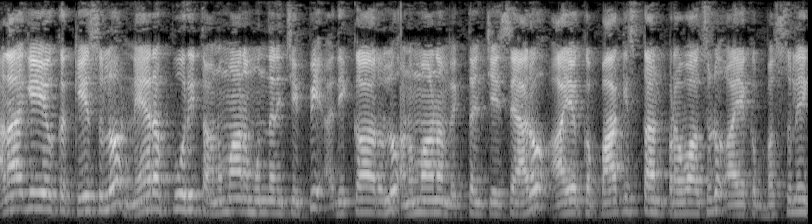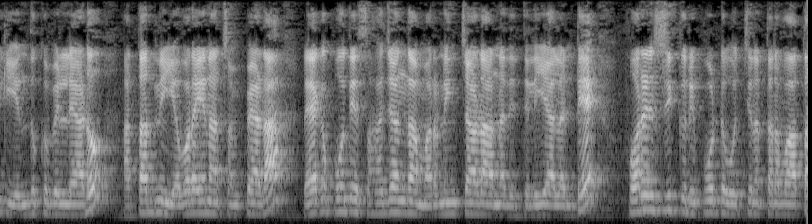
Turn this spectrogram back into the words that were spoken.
అలాగే ఈ యొక్క కేసులో నేరపూరిత అనుమానం ఉందని చెప్పి అధికారులు అనుమానం వ్యక్తం చేశారు. ఆ యొక్క పాకిస్తాన్ ప్రవాసుడు ఆ యొక్క బస్సులోకి ఎందుకు వెళ్ళాడు అతన్ని ఎవరైనా చంపాడా లేకపోతే సహజంగా మరణించాడా అన్నది తెలియాలంటే ఫోరెన్సిక్ రిపోర్టు వచ్చిన తర్వాత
